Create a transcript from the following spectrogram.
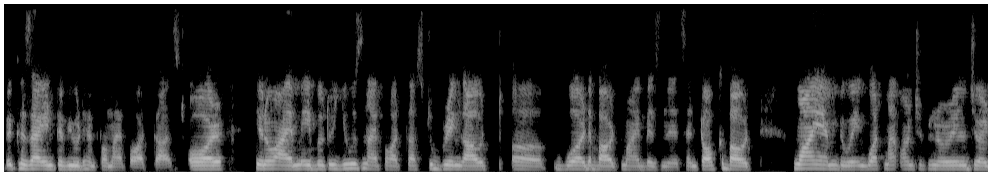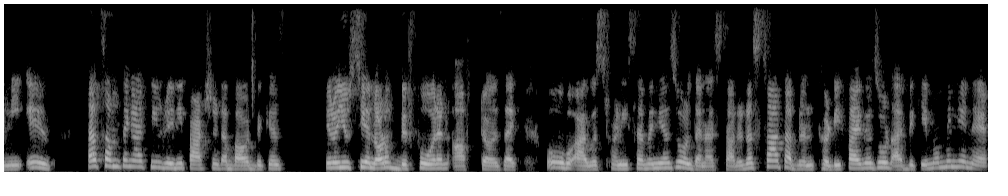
because i interviewed him for my podcast. Or you know i'm able to use my podcast to bring out a word about my business and talk about why i'm doing what my entrepreneurial journey is. That's something i feel really passionate about because you know you see a lot of before and afters like oh i was 27 years old then i started a startup and 35 years old i became a millionaire.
